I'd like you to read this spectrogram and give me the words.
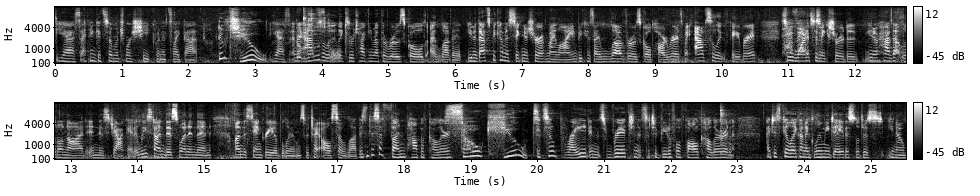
Yes, I think it's so much more chic when it's like that. I do too. Yes, and the I absolutely, gold. like you were talking about the rose gold, I love it. You know, that's become a signature of my line because I love rose gold hardware. It's my absolute favorite. So we wanted to make sure to, you know, have that little nod in this jacket, at least on this one and then on the Sangria Blooms, which I also love. Isn't this a fun pop of color? So cute. It's so bright and it's rich and it's such a beautiful fall color. And I just feel like on a gloomy day, this will just, you know,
